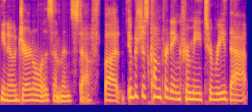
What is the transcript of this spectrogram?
you know journalism and stuff but it was just comforting for me to read that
